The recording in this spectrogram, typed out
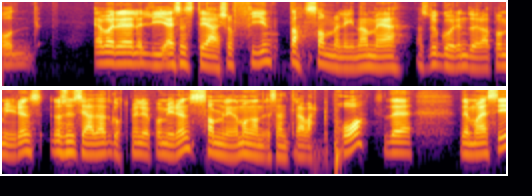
og jeg bare, jeg syns det er så fint, da, sammenligna med Altså, du går inn døra på Myrens. Nå syns jeg det er et godt miljø på Myrens, sammenligna med mange andre sentre jeg har vært på. Så det, det må jeg si.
